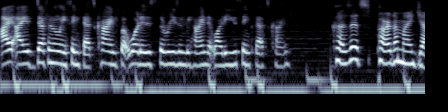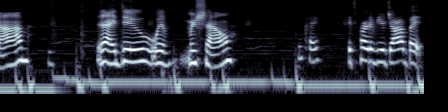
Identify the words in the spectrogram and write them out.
I, I definitely think that's kind, but what is the reason behind it? Why do you think that's kind? Because it's part of my job that I do with Michelle. Okay. It's part of your job, but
